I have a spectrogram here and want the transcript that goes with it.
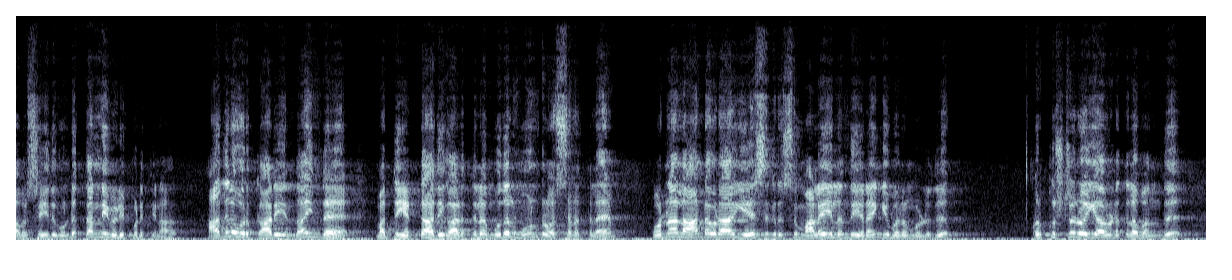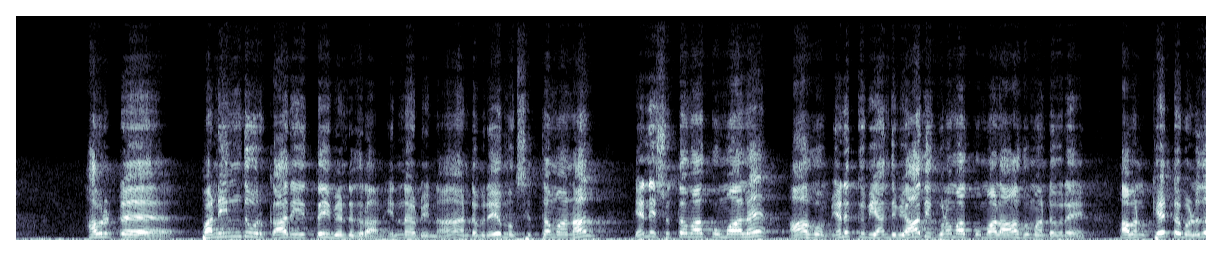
அவர் செய்து கொண்டு தன்னை வெளிப்படுத்தினார். அதுல ஒரு காரியம் தான் இந்த மத்த எட்டு அதிகாரத்தில் முதல் மூன்று வசனத்தில் ஒரு நாள் ஆண்டவராக இயேசு கிறிஸ்து மலையிலிருந்து இறங்கி வரும் பொழுது ஒரு குஷ்டரோகி அவரிடத்துல வந்து அவர்கிட்ட பணிந்து ஒரு காரியத்தை வேண்டுகிறான். என்ன அப்படின்னா ஆண்டவரே உமக்கு சித்தமானால் என்னை சுத்தமாக்கு உமால ஆகும். எனக்கு அந்த வியாதி குணமாக்கு உமால ஆகும் ஆண்டவரே. அவன் கேட்ட பொழுது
